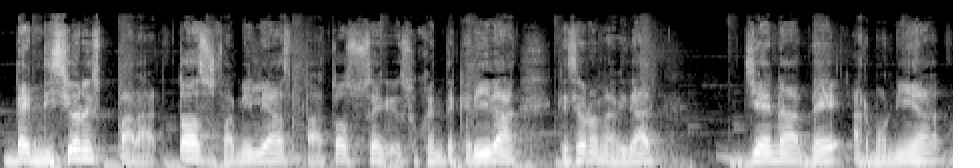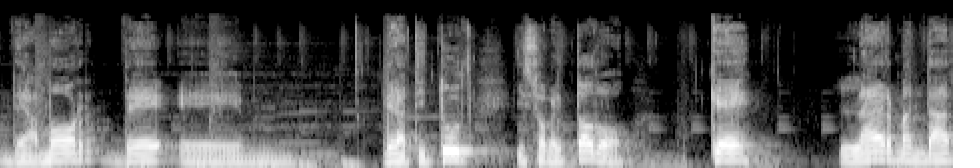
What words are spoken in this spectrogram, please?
Bendiciones para todas sus familias, para toda su, gente querida. Que sea una Navidad llena de armonía, de amor, de em, gratitud y sobre todo que la hermandad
